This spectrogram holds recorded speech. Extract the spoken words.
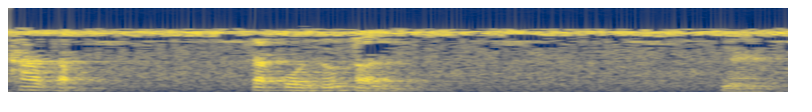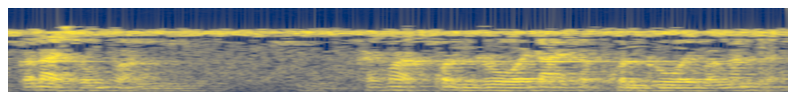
เท่ากับตระกูลของตนนะก็ได้สมหวังใครว่าคนรวยได้กับคนรวยว่างั้นแหละ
